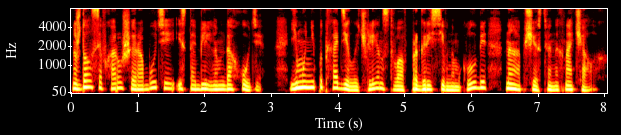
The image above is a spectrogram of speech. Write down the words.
нуждался в хорошей работе и стабильном доходе. Ему не подходило членство в прогрессивном клубе на общественных началах.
